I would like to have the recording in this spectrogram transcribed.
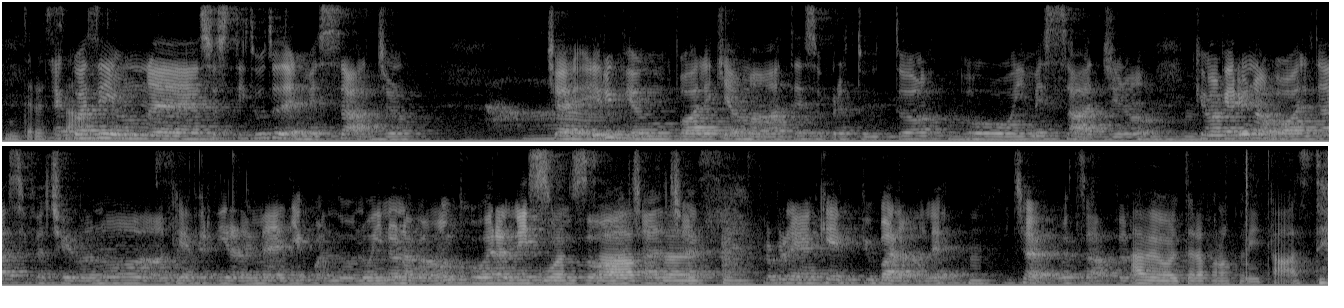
interessante. È quasi un eh, sostituto del messaggio. Cioè, ah. io ripiego un po' le chiamate soprattutto mm. o i messaggi, no? Mm-hmm. Che magari una volta si facevano anche sì. per dire alle medie quando noi non avevamo ancora nessun WhatsApp, social, cioè sì. proprio neanche il più banale. Mm. Cioè, WhatsApp. Avevo il telefono con i tasti.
